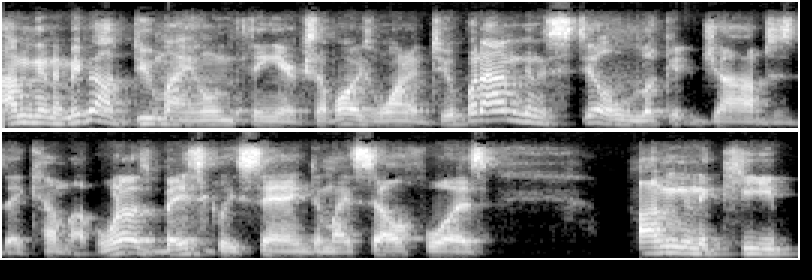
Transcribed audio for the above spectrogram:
I'm going to, maybe I'll do my own thing here because I've always wanted to, but I'm going to still look at jobs as they come up. What I was basically saying to myself was, I'm going to keep,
